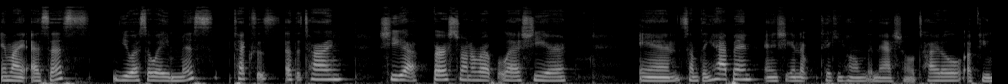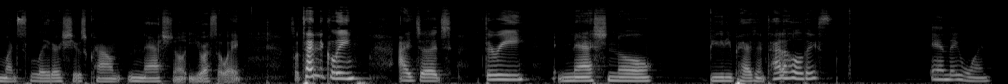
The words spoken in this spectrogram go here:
MISS, USOA Miss Texas at the time, she got first runner up last year and something happened and she ended up taking home the national title. A few months later, she was crowned national USOA. So technically, I judged three national beauty pageant title holders and they won.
